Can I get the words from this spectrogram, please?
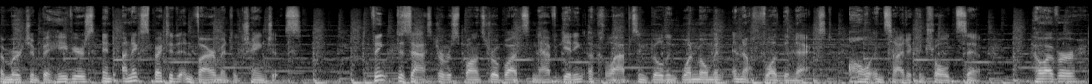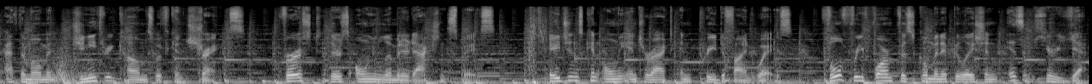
emergent behaviors, and unexpected environmental changes. Think disaster response robots navigating a collapsing building one moment and a flood the next, all inside a controlled sim. However, at the moment, Genie 3 comes with constraints. First, there's only limited action space, Agents can only interact in predefined ways. Full freeform physical manipulation isn't here yet.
